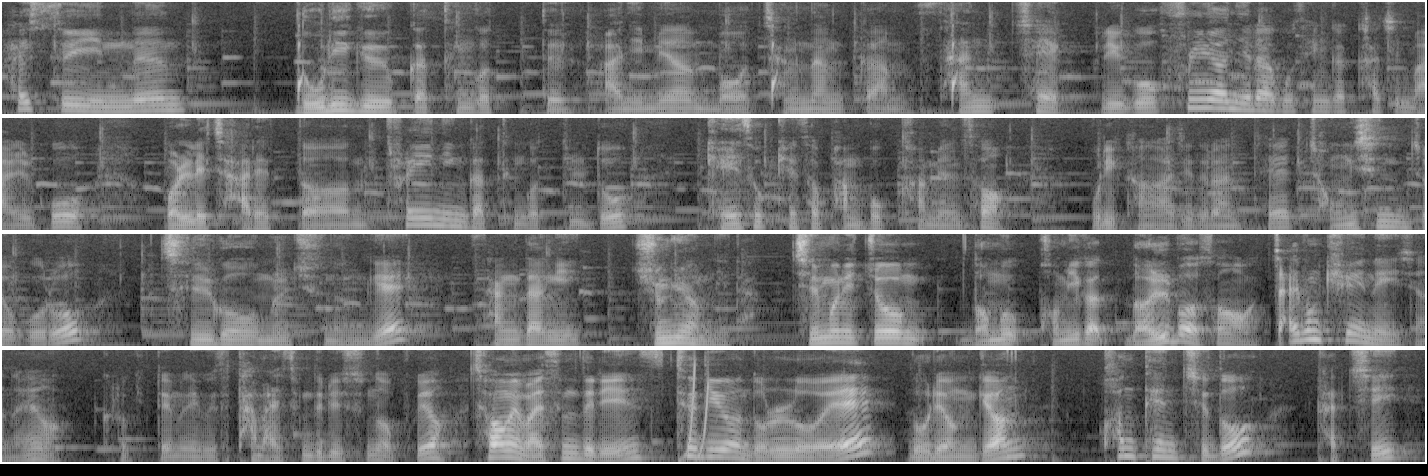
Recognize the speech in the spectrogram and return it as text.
할 수 있는 놀이교육 같은 것들 아니면 뭐 장난감, 산책 그리고 훈련이라고 생각하지 말고 원래 잘했던 트레이닝 같은 것들도 계속해서 반복하면서 우리 강아지들한테 정신적으로 즐거움을 주는 게 상당히 중요합니다. 질문이 좀 너무 범위가 넓어서 짧은 Q&A잖아요. 그렇기 때문에 여기서 다 말씀드릴 수는 없고요. 처음에 말씀드린 스튜디오 놀로의 노령견 컨텐츠도 같이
